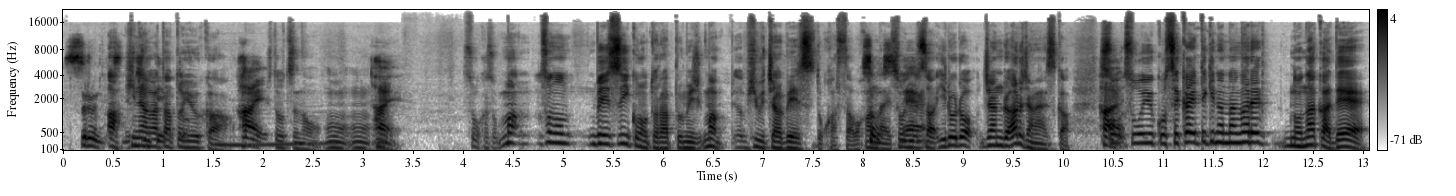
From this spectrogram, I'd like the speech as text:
するんですね。あひな形といううかはい。一つの。うんうんうん。はいそうかそう。まあそのベース以降のトラップミュージックまあフューチャーベースとかさわかんない。そ,、そうねいうさいろいろジャンルあるじゃないですか、はい。そうそういうこう世界的な流れの中で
